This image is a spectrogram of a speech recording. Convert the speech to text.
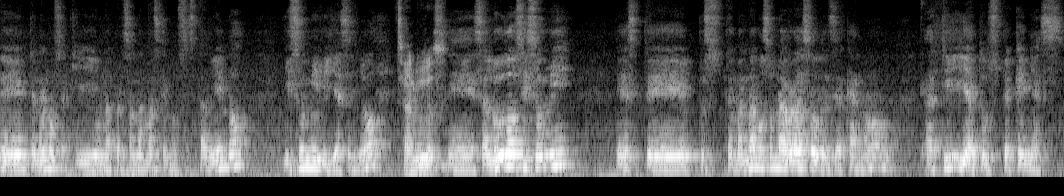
eh, tenemos aquí una persona más que nos está viendo, Izumi Villaseñor. Saludos. Eh, saludos, Izumi. Este, pues te mandamos un abrazo desde acá, ¿no? A ti y a tus pequeñas.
